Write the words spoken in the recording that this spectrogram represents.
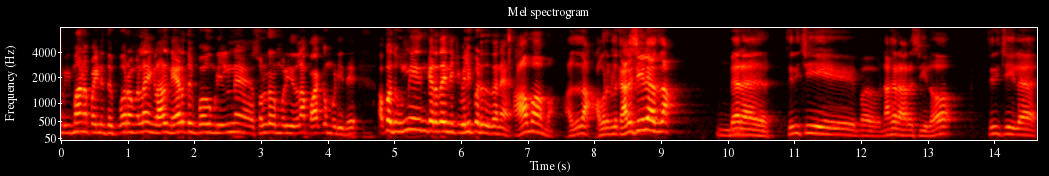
விமான பயணத்துக்கு போகிறவங்க எல்லாம் எங்களால் நேரத்துக்கு போக முடியலன்னு சொல்கிற முடியுதெல்லாம் பார்க்க முடியுது. அப்போ அது உண்மைங்கிறத இன்னைக்கு வெளிப்படுது தானே? ஆமாம் ஆமாம் அதுதான். அவர்களுக்கு அரசியலே அதுதான். வேற திருச்சி இப்போ நகர அரசியலோ திருச்சியில்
